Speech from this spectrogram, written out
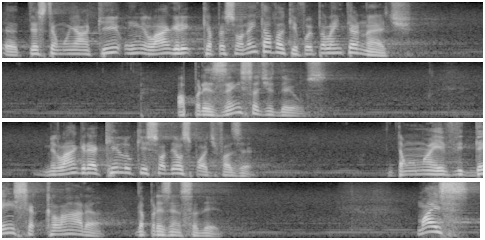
é, testemunhar aqui um milagre que a pessoa nem estava aqui, foi pela internet. A presença de Deus. Milagre é aquilo que só Deus pode fazer. Então, uma evidência clara da presença dele. Mas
